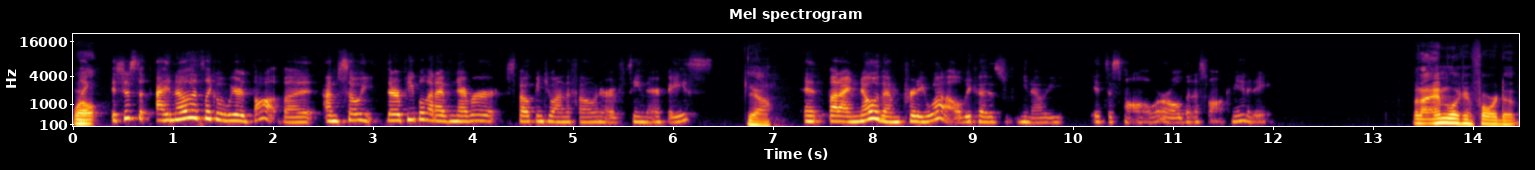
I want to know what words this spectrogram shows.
well, like, it's just i know that's like a weird thought but i'm so there are people that i've never spoken to on the phone or have seen their face yeah. and but i know them pretty well because you know it's a small world and a small community But I am looking forward to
